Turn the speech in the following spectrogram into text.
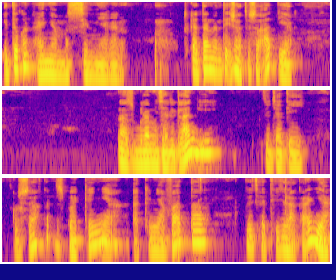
itu kan hanya mesin ya kan? Terkadang nanti suatu saat ya nah sembilan menjadi lagi terjadi kerusakan sebagainya akhirnya fatal terjadi kecelakaan ya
